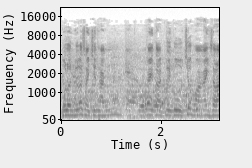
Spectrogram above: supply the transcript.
một lần nữa giành chiến thắng ngay tại Pleiku trước Hoàng Anh Gia Lai.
